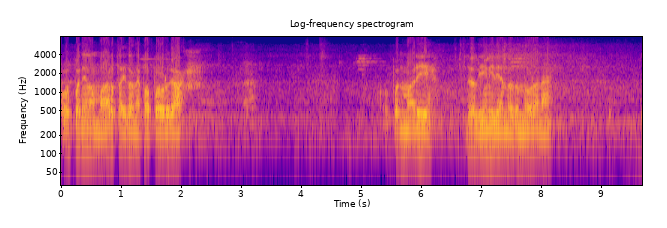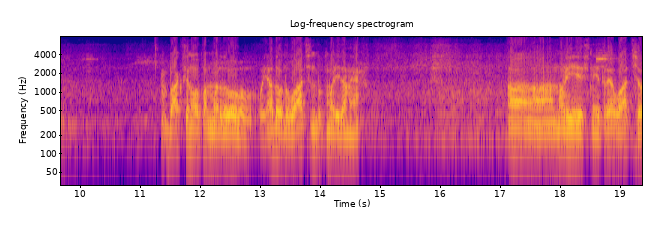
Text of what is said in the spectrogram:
ಓಪನ್ ಏನೋ ಮಾಡ್ತಾ ಇದ್ದಾನೆ ಪಾಪ ಹುಡುಗ. ಓಪನ್ ಮಾಡಿ ಇದರಲ್ಲಿ ಏನಿದೆ ಅನ್ನೋದನ್ನು ನೋಡೋಣ. ಬಾಕ್ಸ್ ಏನೋ ಓಪನ್ ಮಾಡಿದ್ರು ಯಾವುದೋ ಒಂದು ವಾಚ್ ಬುಕ್ ಮಾಡಿದ್ದಾನೆ. ನೋಡಿ ಸ್ನೇಹಿತರೆ ವಾಚು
